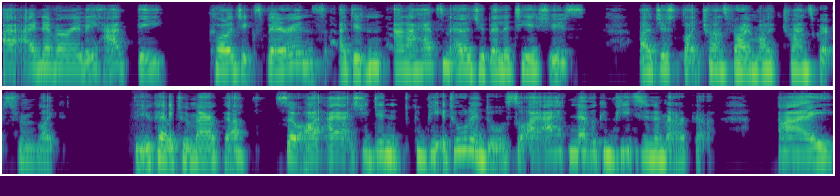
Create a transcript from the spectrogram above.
I, I never really had the college experience. I didn't. And I had some eligibility issues. Uh, just like transferring my transcripts from like the UK to America. So I, I actually didn't compete at all indoors. So I, I, have never competed in America. I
